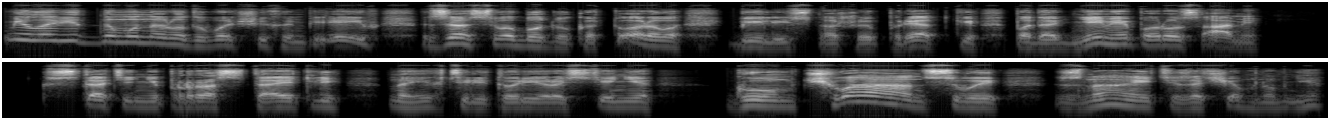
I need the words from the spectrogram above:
миловидному народу больших империев, за свободу которого бились наши предки под одними парусами. Кстати, не простает ли на их территории растение гумчванс? Вы знаете, зачем оно мне?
